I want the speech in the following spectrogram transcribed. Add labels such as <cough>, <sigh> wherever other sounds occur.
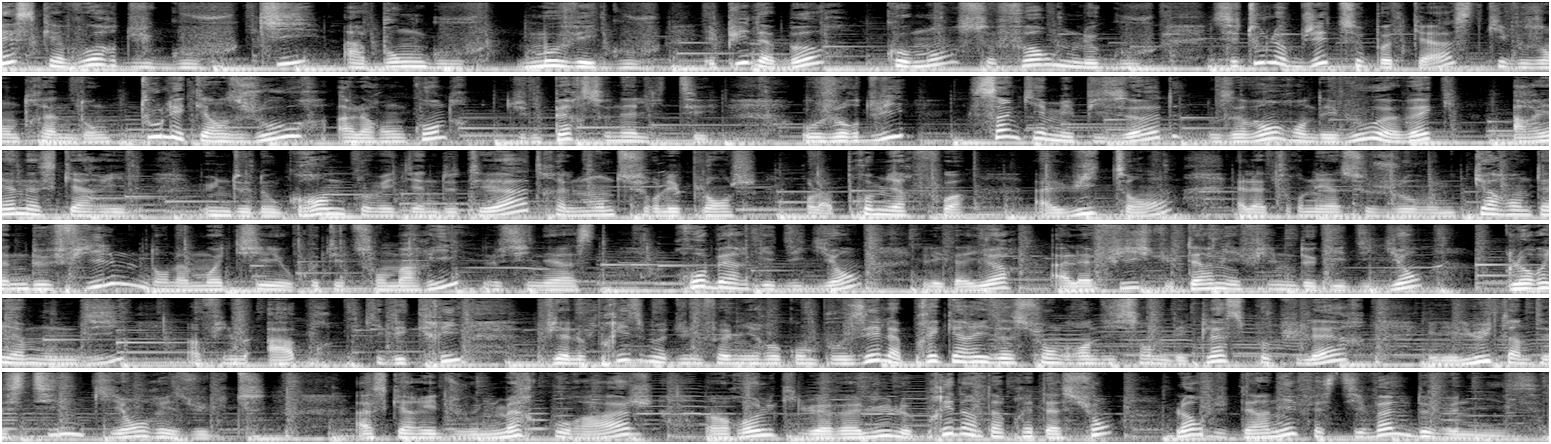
Qu'est-ce qu'avoir du goût? Qui a bon goût? Mauvais goût? Et puis d'abord, comment se forme le goût? C'est tout l'objet de ce podcast qui vous entraîne donc tous les 15 jours à la rencontre d'une personnalité. Aujourd'hui, cinquième épisode, nous avons rendez-vous avec Ariane Ascaride, une de nos grandes comédiennes de théâtre. Elle monte sur les planches pour la première fois à 8 ans. Elle a tourné à ce jour une quarantaine de films, dont la moitié aux côtés de son mari, le cinéaste Robert Guédiguian. Elle est d'ailleurs à l'affiche du dernier film de Guédiguian, Gloria Mundi, un film âpre qui décrit, via le prisme d'une famille recomposée, la précarisation grandissante des classes populaires et les luttes intestines qui en résultent. Ascaride joue une mère courage, un rôle qui lui a valu le prix d'interprétation lors du dernier festival de Venise.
